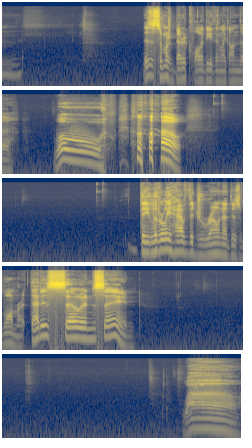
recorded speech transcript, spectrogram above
Mm-hmm. This is so much better quality than like on the. Whoa! They literally have the drone at this Walmart. That is so insane. Wow.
